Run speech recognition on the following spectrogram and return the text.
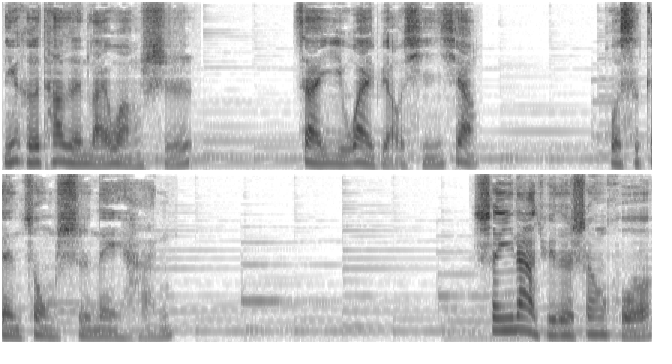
您和他人来往时，在意外表形象，或是更重视内涵。圣依纳爵的生活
